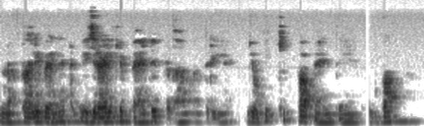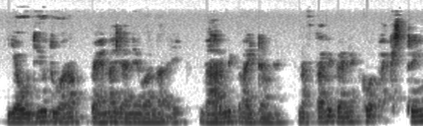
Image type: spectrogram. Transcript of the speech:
नफ्ताली बेनेट इसराइल के पहले प्रधानमंत्री हैं, जो कि किप्पा पहनते हैं। किप्पा यहूदियों द्वारा पहना जाने वाला एक धार्मिक आइटम है नफ्ताली बेनेट को एक्सट्रीम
